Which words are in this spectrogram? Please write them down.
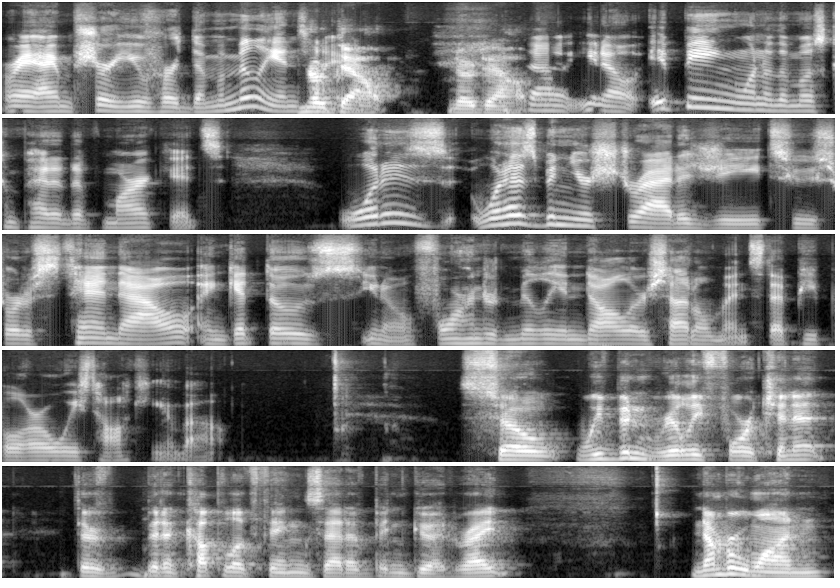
right? I'm sure you've heard them a million times. No times. doubt. No doubt. So, you know, it being one of the most competitive markets, what is what has been your strategy to sort of stand out and get those, you know, 400 million dollar settlements that people are always talking about? So we've been really fortunate there have been a couple of things that have been good, right? Number one,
